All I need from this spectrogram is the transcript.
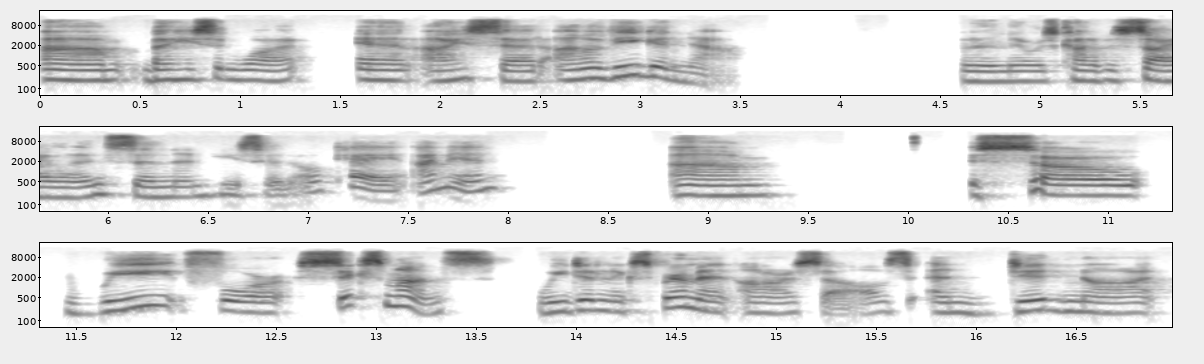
Um, but he said, what? And I said, I'm a vegan now. And there was kind of a silence. And then he said, okay, I'm in. Um, so we, for six months, we did an experiment on ourselves and did not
